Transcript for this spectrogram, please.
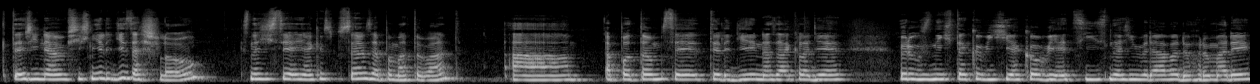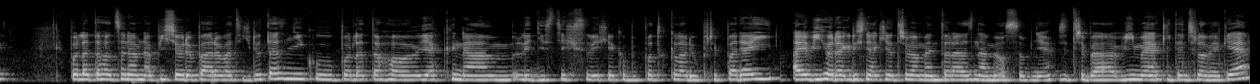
kteří nám všichni lidi zašlou snažíš si je nějakým způsobem zapamatovat a, a potom si ty lidi na základě různých takových jako věcí snažím vydávat dohromady podle toho, co nám napíšou do párovacích dotazníků, podle toho, jak nám lidi z těch svých jakoby podkladů připadají. A je výhoda, když nějakého třeba mentora známe osobně, že třeba víme, jaký ten člověk je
